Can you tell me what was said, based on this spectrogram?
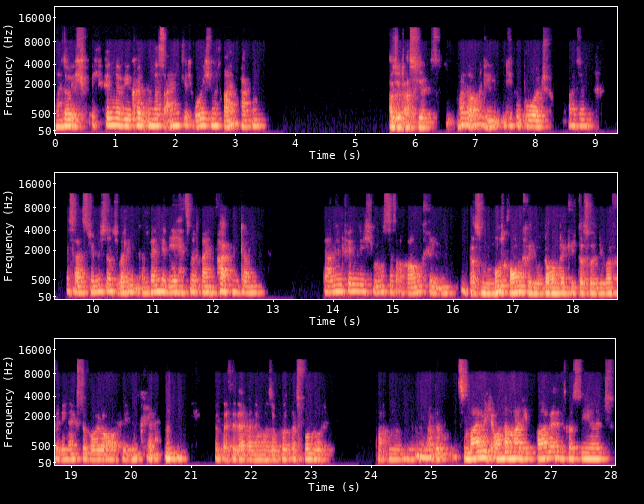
Also ich, ich finde, wir könnten das eigentlich ruhig mit reinpacken. Also das jetzt, Also auch die, die Geburt. Also das heißt, wir müssen uns überlegen, also wenn wir die jetzt mit reinpacken, dann, dann finde ich, muss das auch Raum kriegen. das muss Raum kriegen und darum denke ich, dass wir lieber für die nächste Folge aufheben können. Und das jetzt einfach nochmal so kurz als Vorgriff machen. Also, zumal mich auch nochmal die Frage interessiert,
